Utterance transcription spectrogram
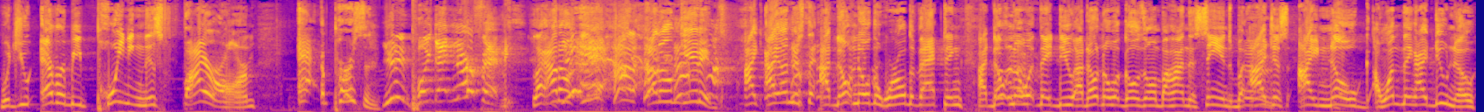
would you ever be pointing this firearm at a person? You didn't point that nerf at me. Like I don't, yeah, I, I don't get it. I, I understand. I don't know the world of acting. I don't know what they do. I don't know what goes on behind the scenes. But I mm. just, I know one thing I do know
